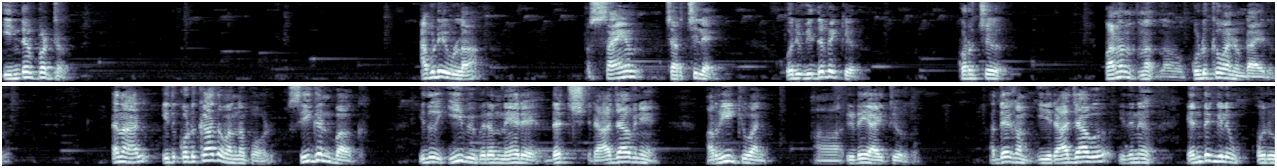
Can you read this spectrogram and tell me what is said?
ഇന്റർപ്രറ്റർ അവിടെയുള്ള സയൺ ചർച്ചിലെ ഒരു വിധവയ്ക്ക് കുറച്ച് പണം കൊടുക്കുവാനുണ്ടായിരുന്നു. എന്നാൽ ഇത് കൊടുക്കാതെ വന്നപ്പോൾ സീഗൻബാഗ് ഇത് ഈ വിവരം നേരെ ഡച്ച് രാജാവിനെ അറിയിക്കുവാൻ ഇടയായി തീർന്നു അദ്ദേഹം ഈ രാജാവ് ഇതിന് എന്തെങ്കിലും ഒരു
